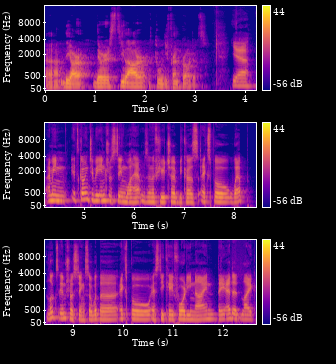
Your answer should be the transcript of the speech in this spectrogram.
uh, they are there still are two different projects. Yeah, I mean, it's going to be interesting what happens in the future because Expo Web looks interesting. So with the Expo SDK 49, they added like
